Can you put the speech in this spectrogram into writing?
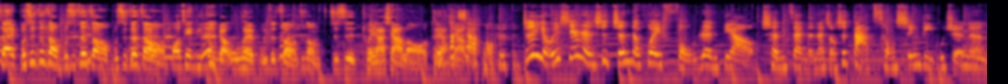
对，不是这种，不是这种，不是这种。抱歉，听众不要误会，不是这种，这种就是推他下楼，推他下楼。就是有一些人是真的会否认掉称赞的那种，是打。从心底不觉得，嗯、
